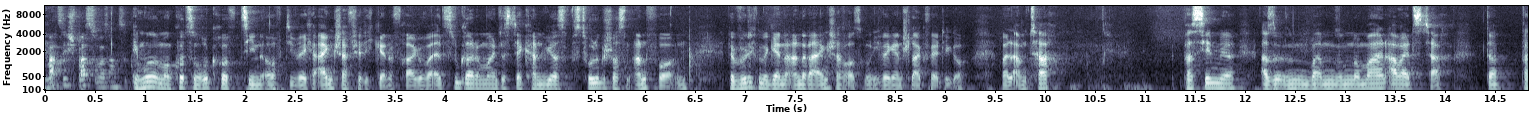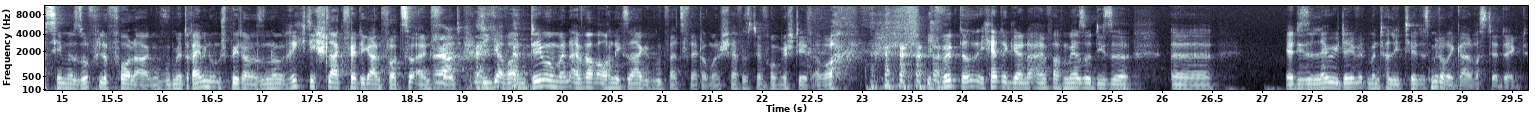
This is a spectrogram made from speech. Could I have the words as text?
macht sich Spaß, sowas anzugucken. Ich muss mal kurz einen Rückgriff ziehen auf die, welche Eigenschaft hätte ich gerne frage, weil als du gerade meintest, der kann wie aus Pistole geschossen antworten, da würde ich mir gerne eine andere Eigenschaft aussuchen. Ich wäre gerne schlagfertiger. Weil am Tag passieren mir, also bei so einem normalen Arbeitstag, da passieren mir so viele Vorlagen, wo mir drei Minuten später so eine richtig schlagfertige Antwort zu einfällt, Ja. die ich aber in dem Moment einfach auch nicht sage. Gut, weil es vielleicht auch mein Chef ist, der vor mir steht, aber ich, würd, ich hätte gerne einfach mehr so diese, äh, ja, diese Larry David-Mentalität, ist mir doch egal, was der denkt.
